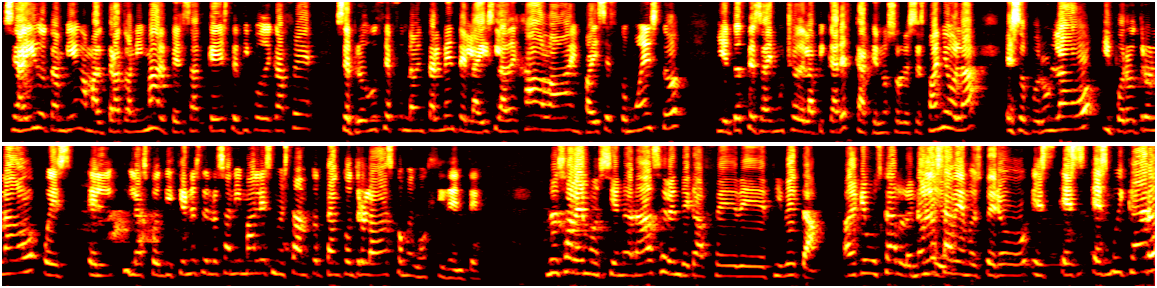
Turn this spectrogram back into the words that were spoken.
se ha ido también a maltrato animal. Pensad que este tipo de café se produce fundamentalmente en la isla de Java, en países como estos, y entonces hay mucho de la picaresca que no solo es española, eso por un lado, y por otro lado, pues las condiciones de los animales no están tan controladas como en Occidente. No sabemos si en Granada se vende café de civeta. Hay que buscarlo. No lo sabemos, pero es, es, es, muy caro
